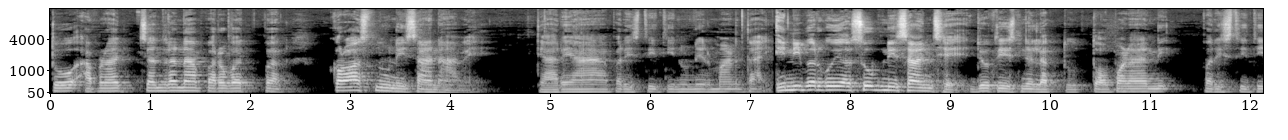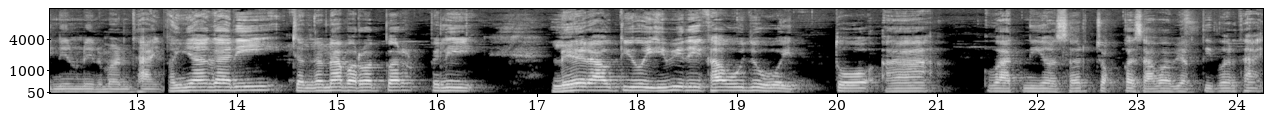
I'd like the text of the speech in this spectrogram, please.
તો આપણા ચંદ્રના પર્વત પર ક્રોસનું નિશાન આવે. ત્યારે આ પરિસ્થિતિનું નિર્માણ થાય. એની પર કોઈ અશુભ નિશાન છે જ્યોતિષને લગતું, તો પણ આ પરિસ્થિતિનું નિર્માણ થાય. અહીંયા આગળ ચંદ્રના પર્વત પર પેલી લહેર આવતી હોય એવી રેખાઓ જો હોય, તો આ વાતની અસર ચોક્કસ આવા વ્યક્તિ પર થાય.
